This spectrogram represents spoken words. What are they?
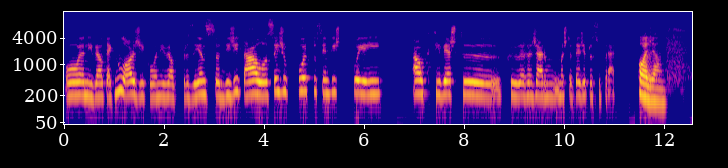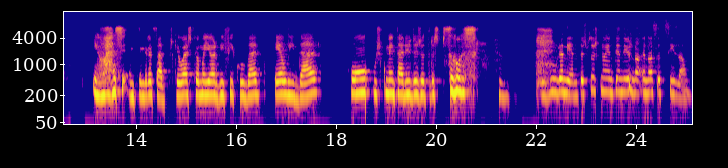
ou a nível tecnológico, ou a nível de presença digital, ou seja o que for que tu sentiste que foi aí algo que tiveste que arranjar uma estratégia para superar? Olha, eu acho, é muito engraçado, porque eu acho que a maior dificuldade é lidar com os comentários das outras pessoas. O julgamento, as pessoas que não entendem a nossa decisão.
